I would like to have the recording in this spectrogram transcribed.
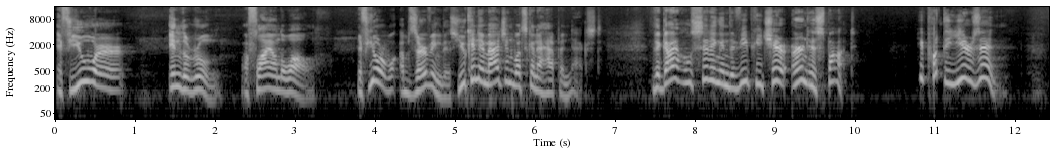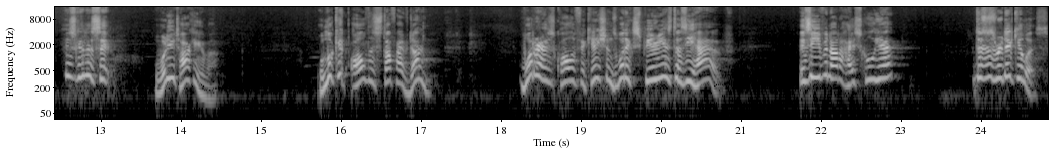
if you were in the room, a fly on the wall, if you were observing this, you can imagine what's going to happen next. The guy who's sitting in the VP chair earned his spot. He put the years in. He's going to say, What are you talking about? Well, look at all the stuff I've done. What are his qualifications? What experience does he have? Is he even out of high school yet? This is ridiculous.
